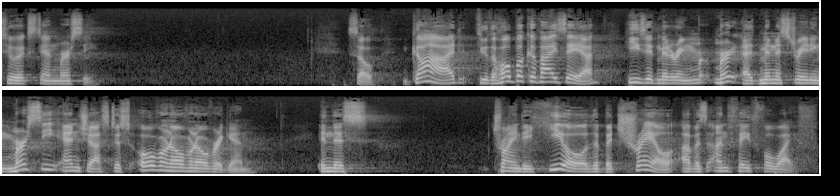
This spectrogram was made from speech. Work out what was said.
to extend mercy. So, God, through the whole book of Hosea, he's administering, mercy and justice over and over and over again in this trying to heal the betrayal of his unfaithful wife.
